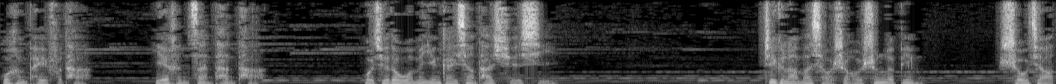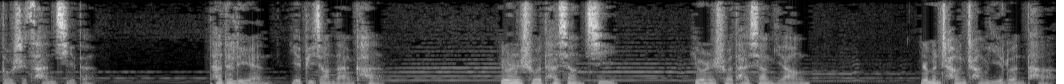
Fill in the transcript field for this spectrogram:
我很佩服他，也很赞叹他。我觉得我们应该向他学习。这个喇嘛小时候生了病，手脚都是残疾的。他的脸也比较难看。有人说他像鸡，有人说他像羊。人们常常议论他，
